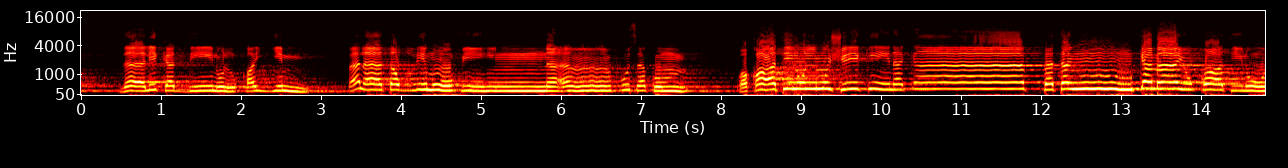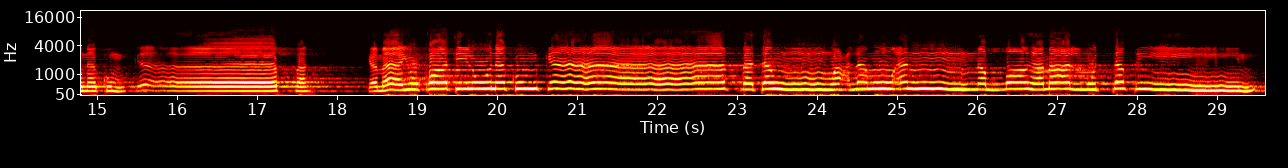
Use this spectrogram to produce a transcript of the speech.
ذلك الدين القيم. فلا تظلموا فيهن أنفسكم. وقاتلوا المشركين كافة كما يقاتلونكم كافة كما يقاتلونكم كافة. واعلموا أن الله مع المتقين.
